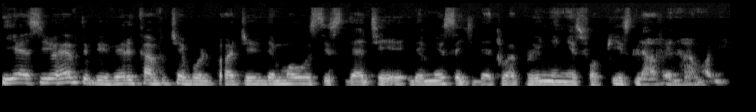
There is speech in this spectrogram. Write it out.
Yes, you have to be very comfortable, but the most is that uh, the message that we're bringing is for peace, love, and harmony.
